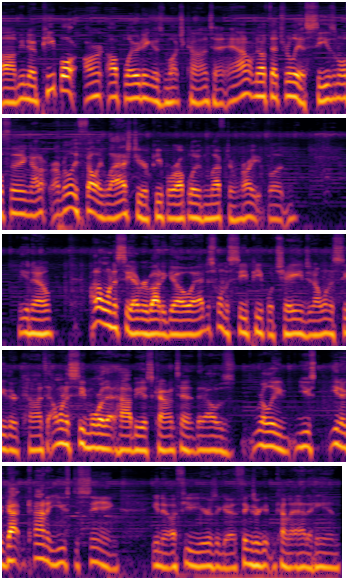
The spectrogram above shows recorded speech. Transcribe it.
Um, you know, people aren't uploading as much content, and I don't know if that's really a seasonal thing. I. I really felt like last year people were uploading left and right, but you know, I don't want to see everybody go away. I just want to see people change, and I want to see their content. I want to see more of that hobbyist content that I was really used, you know, got kind of used to seeing, you know, a few years ago. Things are getting kind of out of hand.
